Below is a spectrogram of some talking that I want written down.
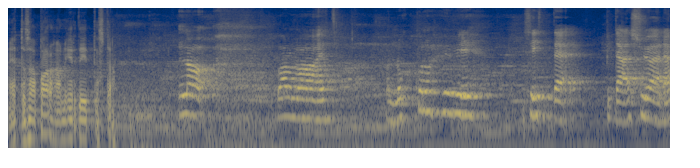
että saa parhaan irti itsestään? No, varmaan, että on nukkunut hyvin. Sitten pitää syödä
